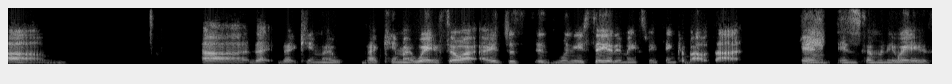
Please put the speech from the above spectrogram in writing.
um, uh, that that came my that came my way. So I, I just it, when you say it, it makes me think about that in in so many ways.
